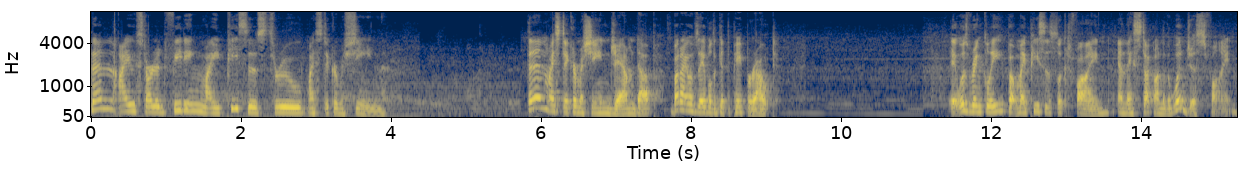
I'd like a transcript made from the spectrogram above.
Then I started feeding my pieces through my sticker machine. Then my sticker machine jammed up, but I was able to get the paper out. It was wrinkly, but my pieces looked fine, and they stuck onto the wood just fine.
